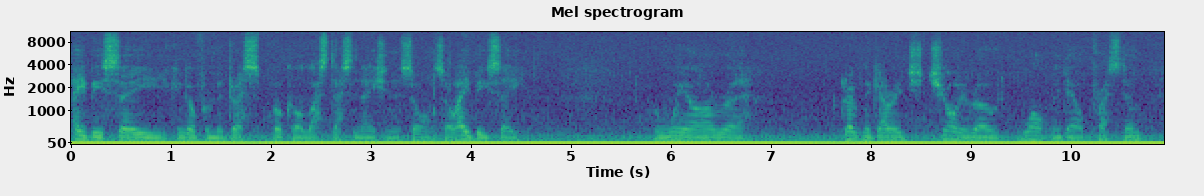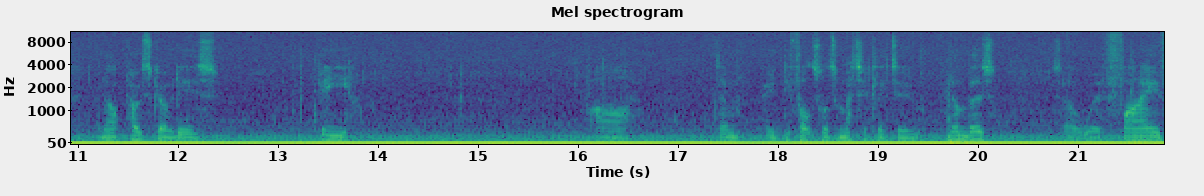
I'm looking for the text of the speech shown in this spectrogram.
ABC you can go from address book or last destination and so on. So ABC and we are uh, Grosvenor Garage, Chorley Road, Walton-le-Dale, Preston. And our postcode is Then it defaults automatically to numbers. So we're 5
